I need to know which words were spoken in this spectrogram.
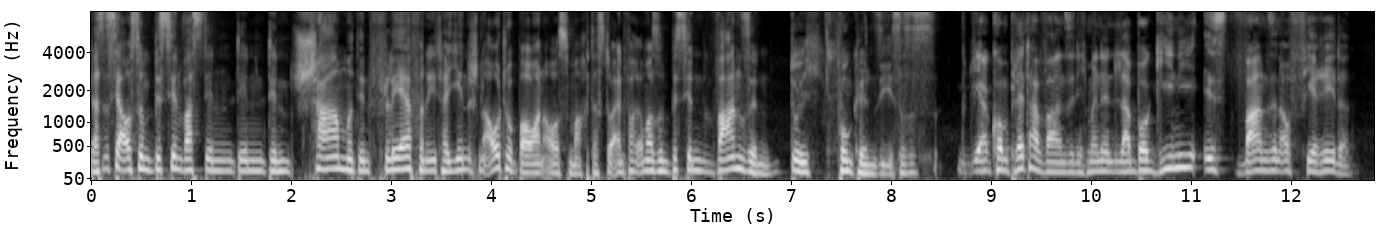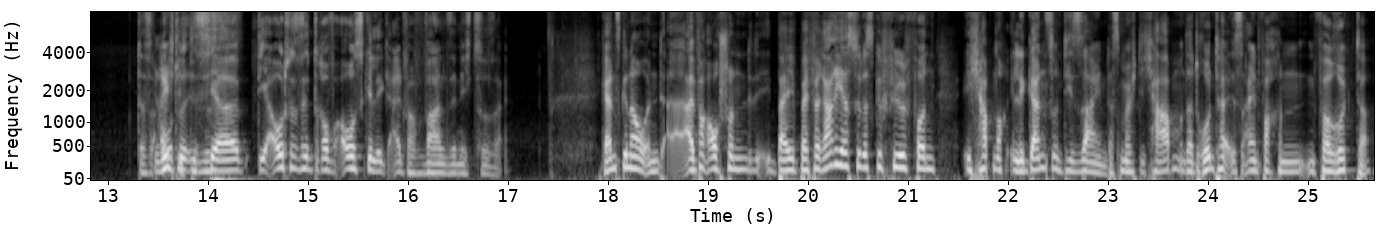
das ist ja auch so ein bisschen, was den, den, den Charme und den Flair von italienischen Autobauern ausmacht, dass du einfach immer so ein bisschen Wahnsinn durchfunkeln siehst. Das ist Ja, kompletter Wahnsinn. Ich meine, Lamborghini ist Wahnsinn auf vier Rädern. Das Auto Richtig, ist ja, die Autos sind drauf ausgelegt, einfach wahnsinnig zu sein. Ganz genau. Und einfach auch schon, bei, bei Ferrari hast du das Gefühl von, ich habe noch Eleganz und Design, das möchte ich haben. Und darunter ist einfach ein, ein Verrückter.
